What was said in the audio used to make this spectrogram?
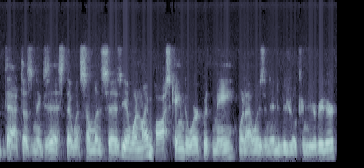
that doesn't exist? That when someone says, you know, when my boss came to work with me when I was an individual contributor,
